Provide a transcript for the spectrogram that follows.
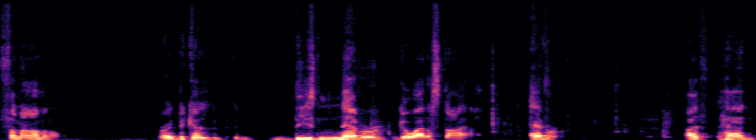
phenomenal, right? Because these never go out of style, ever. I've had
